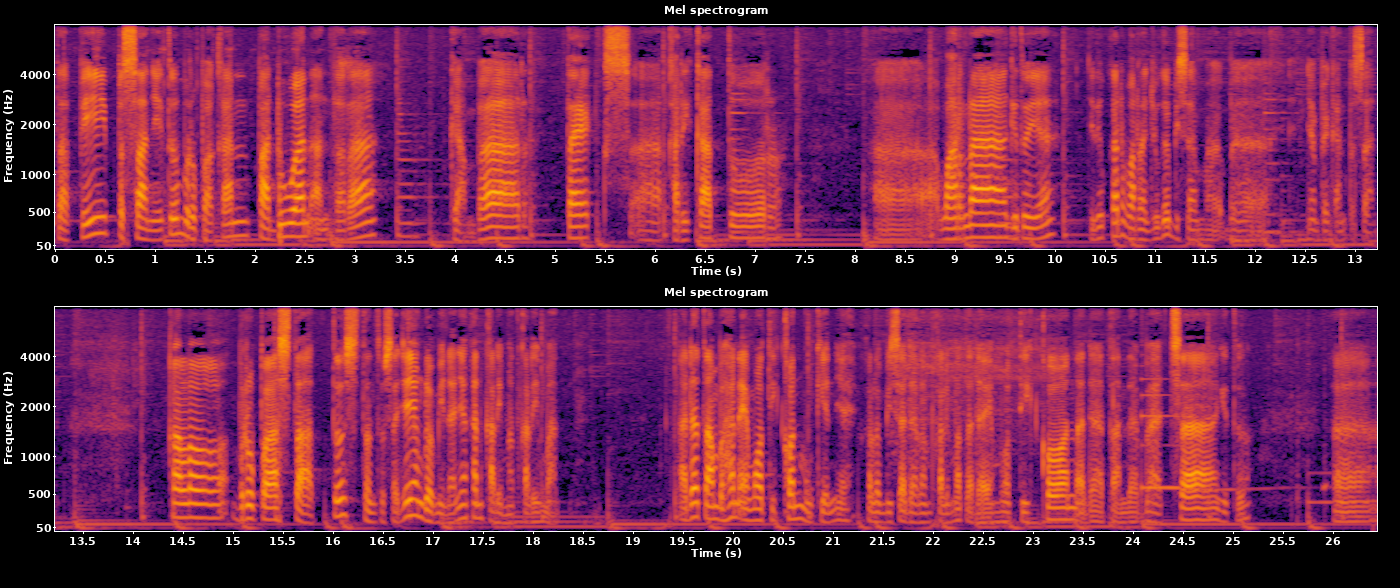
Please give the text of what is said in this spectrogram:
Tetapi pesannya itu merupakan paduan antara gambar teks uh, karikatur uh, warna gitu ya. Jadi kan warna juga bisa menyampaikan pesan. Kalau berupa status tentu saja yang dominannya kan kalimat-kalimat. Ada tambahan emoticon mungkin ya. Kalau bisa dalam kalimat ada emoticon ada tanda baca gitu. Uh,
